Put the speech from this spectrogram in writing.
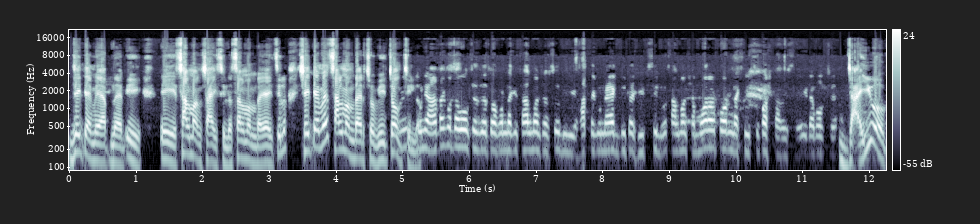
যেই টাইমে আপনার এই এই সালমান শাহ ছিল সালমান ভাই ছিল সেই টাইমে সালমান ভাইয়ের ছবি চলছিল। উনি আরেকটা কথা বলছে যে তখন নাকি সালমান শাহ ছবি হাতে কোনো এক দুইটা হিট ছিল। সালমান শাহ মরার পর নাকি সুপারস্টার হয়েছে এটা বলছে। যাই হোক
